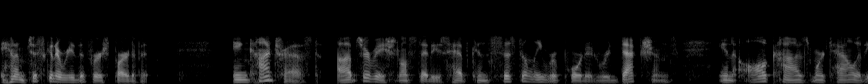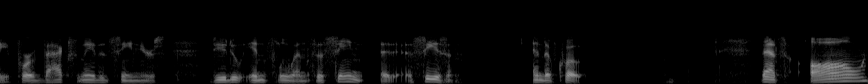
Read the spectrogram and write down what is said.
and I'm just going to read the first part of it. In contrast, observational studies have consistently reported reductions in all cause mortality for vaccinated seniors due to influenza uh, season. End of quote. That's all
